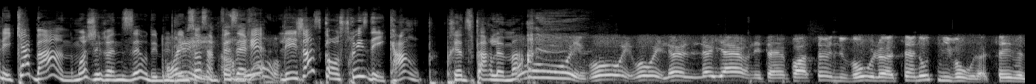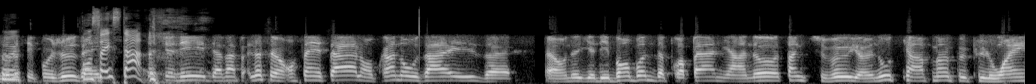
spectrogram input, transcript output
les cabanes. Moi, j'ironisais au début de l'émission, ça me faisait rire. Les gens se construisent des camps près du Parlement. Oui, oui, oui, oui, oui. Là, là hier, on était passé un nouveau, là, un autre niveau. Là, là c'est pas juste. On s'installe. Là, on s'installe, on prend nos aises. Euh, on il y a des bonbonnes de propane, il y en a tant que tu veux. Il y a un autre campement un peu plus loin.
